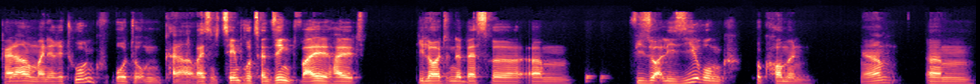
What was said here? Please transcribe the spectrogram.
keine Ahnung, meine Retourenquote um, keine Ahnung, weiß nicht, 10% sinkt, weil halt die Leute eine bessere ähm, Visualisierung bekommen. Ja? Ähm,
